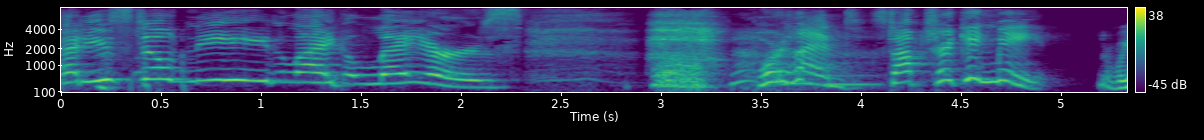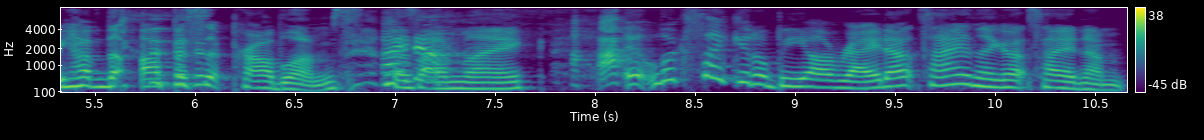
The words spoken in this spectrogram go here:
and you still need like layers. Portland, stop tricking me. we have the opposite problems because. I'm like, it looks like it'll be all right outside. And I go outside and I'm,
